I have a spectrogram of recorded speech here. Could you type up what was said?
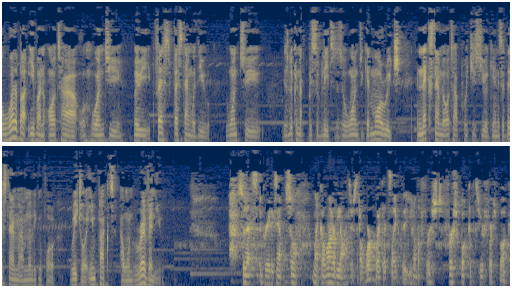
what about if an author want to maybe first first time with you, you want to is looking at visibility, so want to get more reach. The next time the author approaches you again, said this time I'm not looking for reach or impact, I want revenue. So that's a great example. So like a lot of the authors that I work with, it's like the you know the first first book. If it's your first book,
